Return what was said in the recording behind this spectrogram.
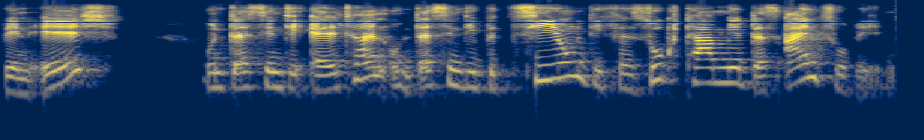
bin ich und das sind die Eltern und das sind die Beziehungen, die versucht haben, mir das einzureden.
